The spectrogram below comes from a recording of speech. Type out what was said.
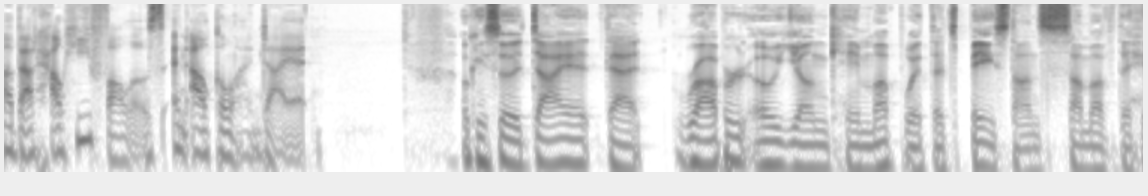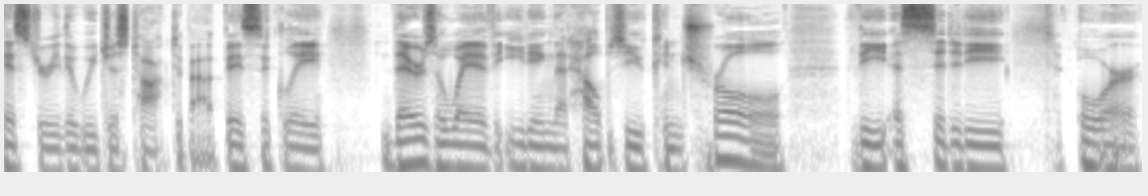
about how he follows an alkaline diet. Okay, so a diet that Robert O. Young came up with that's based on some of the history that we just talked about. Basically, there's a way of eating that helps you control the acidity or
